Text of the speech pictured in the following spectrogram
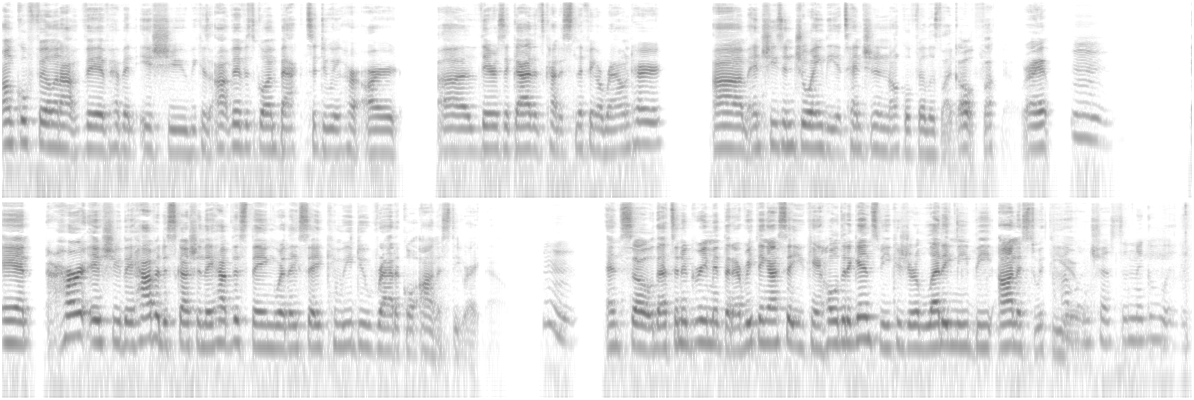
Uncle Phil and Aunt Viv have an issue because Aunt Viv is going back to doing her art. Uh, there's a guy that's kind of sniffing around her, um, and she's enjoying the attention, and Uncle Phil is like, "Oh fuck no," right? Mm. And her issue, they have a discussion. They have this thing where they say, "Can we do radical honesty right now?" Hmm. And so that's an agreement that everything I say, you can't hold it against me because you're letting me be honest with you. I wouldn't trust a nigga with it.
